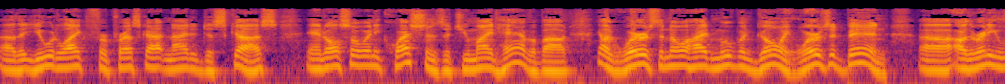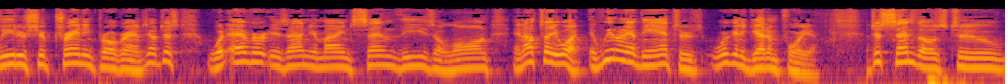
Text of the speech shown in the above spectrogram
uh, that you would like for Prescott and I to discuss, and also any questions that you might have about, you know, like where's the Noahide movement going? Where's it been? Uh, are there any leadership training programs? You know, just whatever is on your mind, send these along. And I'll tell you what, if we don't have the answers, we're going to get them for you. Just send those to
